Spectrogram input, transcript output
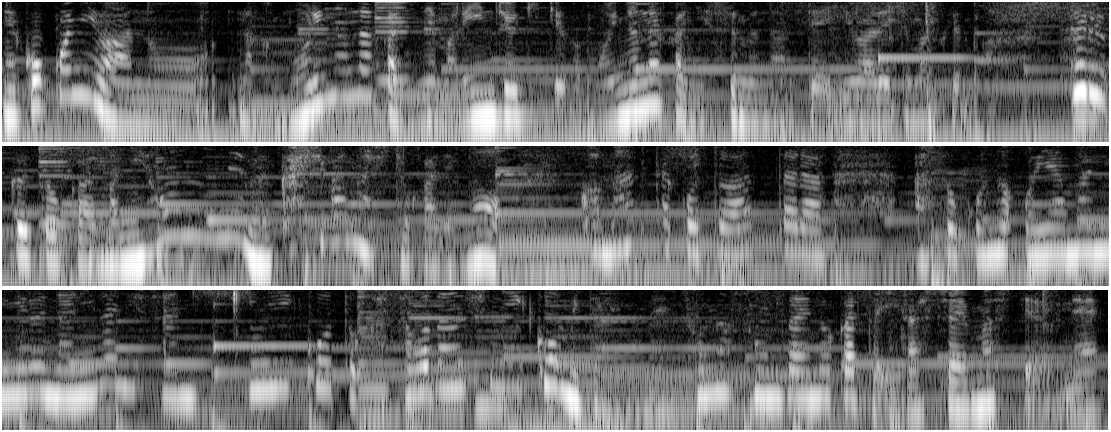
ね、ここにはあのなんか森の中にね、まあ、臨終期っていうか森の中に住むなんて言われてますけど古くとか、まあ、日本のね昔話とかでも困ったことあったらあそこのお山にいる何々さんに聞きに行こうとか相談しに行こうみたいなねそんな存在の方いらっしゃいましたよね。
